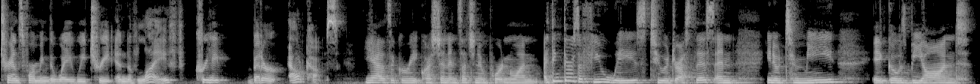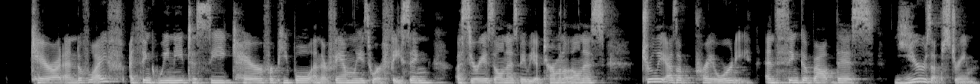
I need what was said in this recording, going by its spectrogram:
transforming the way we treat end of life create better outcomes? Yeah, that's a great question and such an important one. I think there's a few ways to address this. And, you know, to me, it goes beyond care at end of life. I think we need to see care for people and their families who are facing a serious illness, maybe a terminal illness, truly as a priority and think about this years upstream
